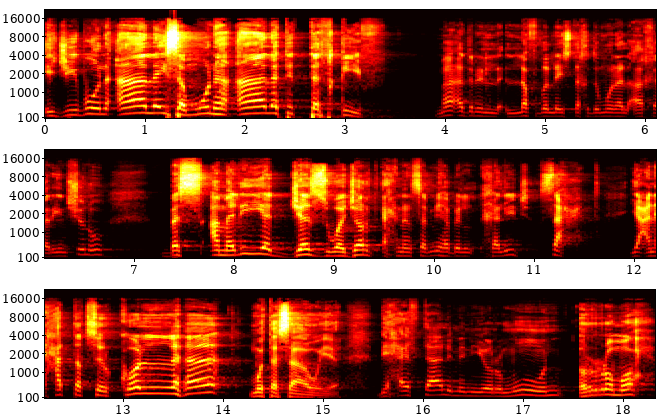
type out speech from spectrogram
يجيبون آلة يسمونها آلة التثقيف. ما أدري اللفظ اللي يستخدمونه الآخرين شنو بس عملية جز وجرد إحنا نسميها بالخليج سحت. يعني حتى تصير كلها متساوية. بحيث تالي من يرمون الرمح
